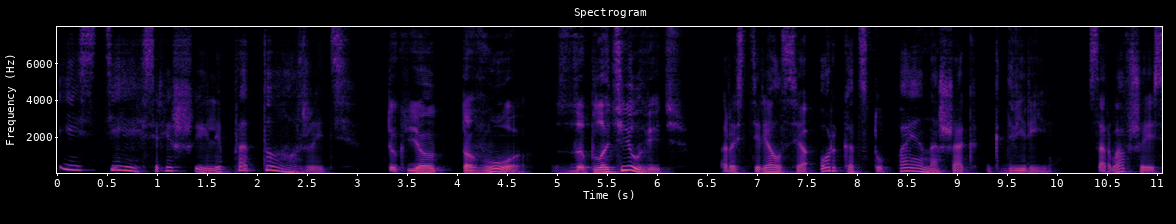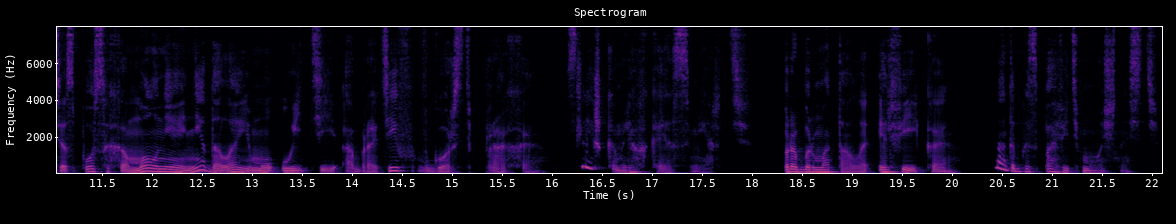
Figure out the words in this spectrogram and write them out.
И здесь решили продолжить». «Так я того, заплатил ведь!» Растерялся орк, отступая на шаг к двери. Сорвавшаяся с посоха молния не дала ему уйти, обратив в горсть праха. Слишком легкая смерть пробормотала эльфийка. «Надо бы сбавить мощность.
